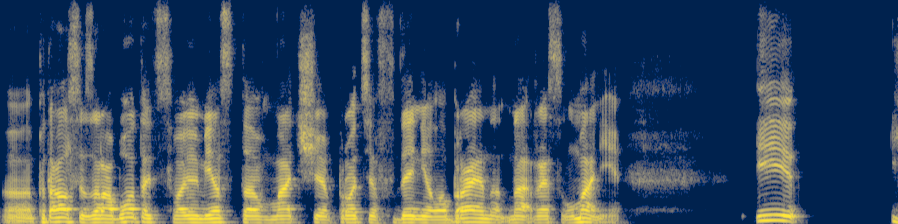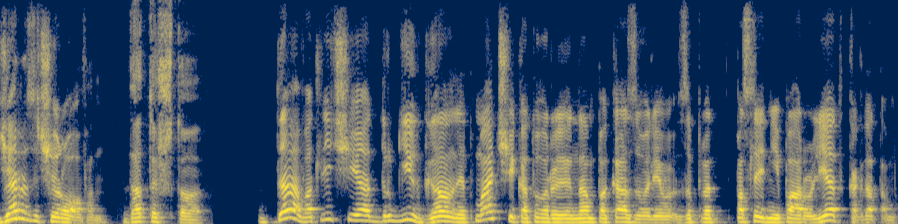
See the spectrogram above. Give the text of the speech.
пытался заработать свое место в матче против Дэниела Брайана на WrestleMania. И я разочарован. Да ты что? Да, в отличие от других гаунлет матчей, которые нам показывали за последние пару лет, когда там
